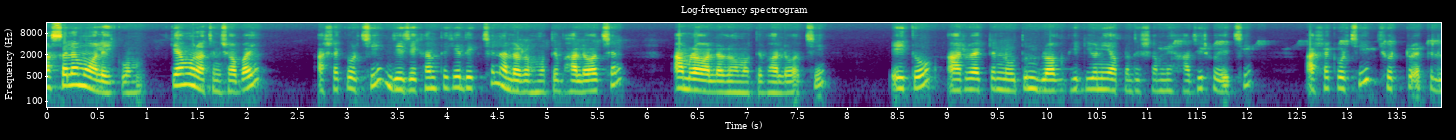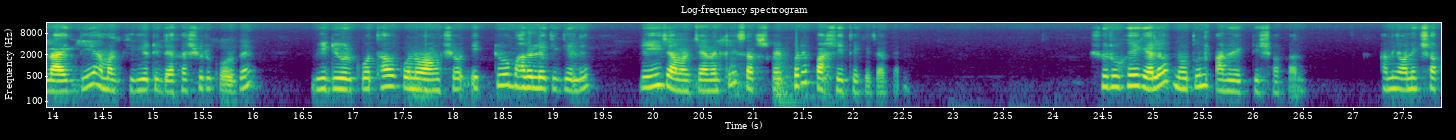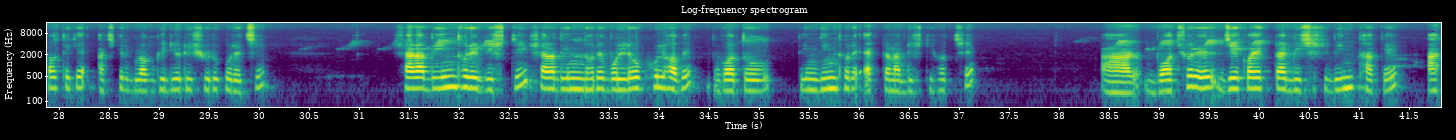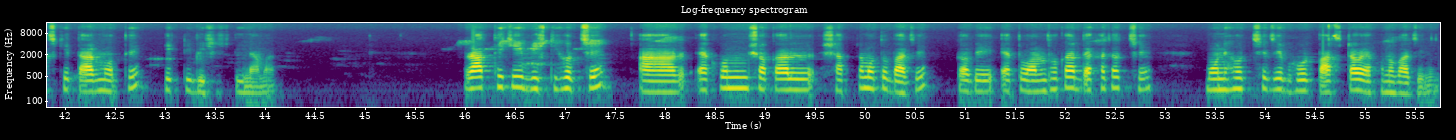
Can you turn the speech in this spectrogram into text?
আসসালামু আলাইকুম। কেমন আছেন সবাই? আশা করছি যে যেখান থেকে দেখছেন আল্লাহ রহমতে ভালো আছেন। আমরাও আল্লাহ রহমতে ভালো আছি। এই তো আরও একটা নতুন ব্লগ ভিডিও নিয়ে আপনাদের সামনে হাজির হয়েছি। আশা করছি ছোট্ট একটা লাইক দিয়ে আমার ভিডিওটি দেখা শুরু করবেন। ভিডিওর কোথাও কোনো অংশ একটুও ভালো লেগে গেলে প্লিজ আমার চ্যানেলটি সাবস্ক্রাইব করে পাশেই থেকে যাবেন। শুরু হয়ে গেল নতুন আরও একটি সকাল। আমি অনেক সকাল থেকে আজকের ব্লগ ভিডিওটি শুরু করেছি। সারা দিন ধরে বৃষ্টি সারা দিন ধরে বললেও ভুল হবে। গত তিন দিন ধরে একটানা বৃষ্টি হচ্ছে। আর বছরের যে কয়েকটা বিশেষ দিন থাকে, আজকে তার মধ্যে একটি বিশেষ দিন আমার। রাত থেকেই বৃষ্টি হচ্ছে, আর এখন সকাল সাতটা মতো বাজে, তবে এত অন্ধকার দেখা যাচ্ছে, মনে হচ্ছে যে ভোর পাঁচটাও এখনও বাজেনি।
